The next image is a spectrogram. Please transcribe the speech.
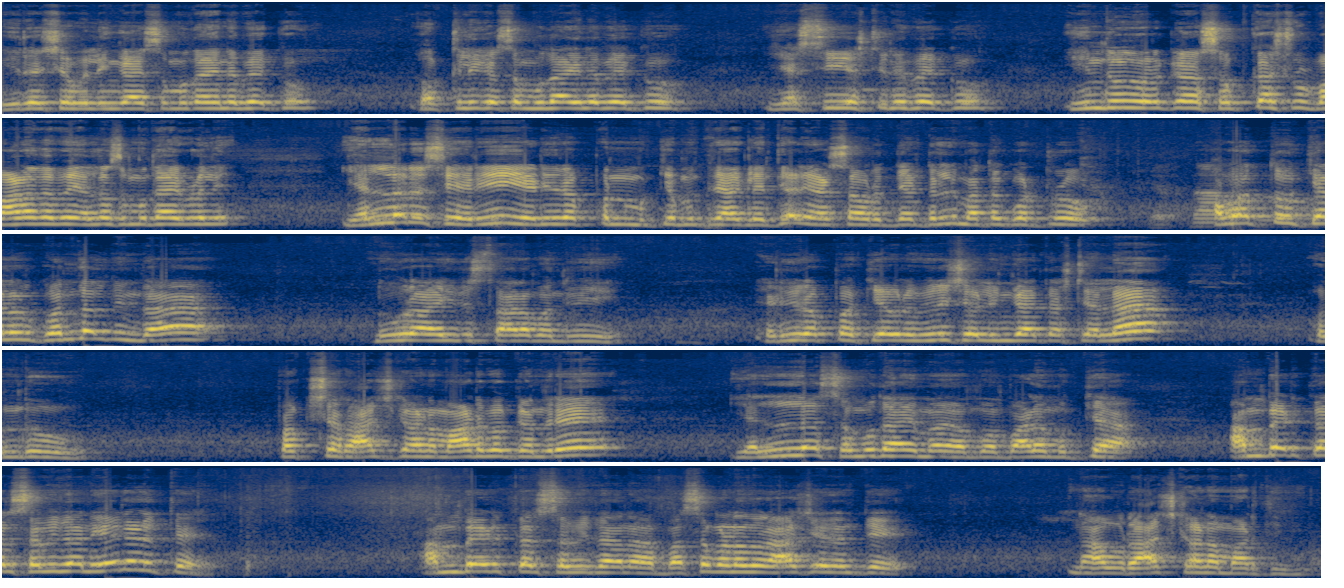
ವೀರಶೈವ ಲಿಂಗಾಯತ ಸಮುದಾಯನೇ ಬೇಕು ಒಕ್ಕಲಿಗ ಸಮುದಾಯನೇ ಬೇಕು, ಎಸ್ ಸಿ, ಎಸ್ ಟಿನೇ ಬೇಕು ಹಿಂದುಳಿದ ವರ್ಗ ಸಬ್ಕಾಸ್ಟ್ಗಳು ಭಾಳ ಅದಾವೆ ಎಲ್ಲ ಸಮುದಾಯಗಳಲ್ಲಿ. ಎಲ್ಲರೂ ಸೇರಿ ಯಡಿಯೂರಪ್ಪನ ಮುಖ್ಯಮಂತ್ರಿ ಆಗಲಿ ಅಂತೇಳಿ ಎರಡು ಸಾವಿರದ ಹದಿನೆಂಟರಲ್ಲಿ ಮತ ಕೊಟ್ಟರು ಅವತ್ತು ಕೆಲವರು ಗೊಂದಲದಿಂದ ನೂರ ಐದು ಸ್ಥಾನ ಬಂದ್ವಿ. ಯಡಿಯೂರಪ್ಪ ಕೇವಲ ವೀರಶೈವ ಲಿಂಗಾಯತ ಅಷ್ಟೇ ಅಲ್ಲ, ಒಂದು ಪಕ್ಷ ರಾಜಕಾರಣ ಮಾಡಬೇಕಂದ್ರೆ ಎಲ್ಲ ಸಮುದಾಯ ಭಾಳ ಮುಖ್ಯ. ಅಂಬೇಡ್ಕರ್ ಸಂವಿಧಾನ ಏನು ಹೇಳುತ್ತೆ? ಅಂಬೇಡ್ಕರ್ ಸಂವಿಧಾನ ಬಸವಣ್ಣನವರ ಆಶಯದಂತೆ ನಾವು ರಾಜಕಾರಣ ಮಾಡ್ತೀವಿ.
